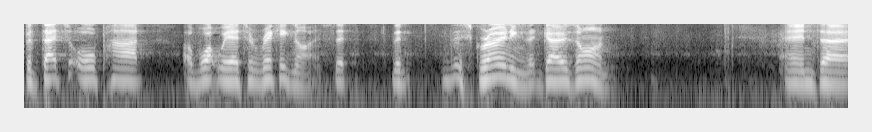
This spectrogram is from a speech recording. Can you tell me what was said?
But that's all part of what we're to recognize that, this groaning that goes on. And uh,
